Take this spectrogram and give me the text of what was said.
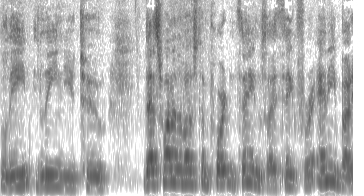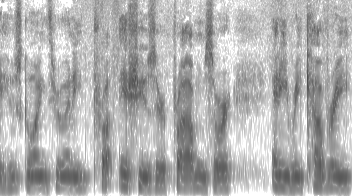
lean, lean you to? That's one of the most important things, I think, for anybody who's going through any pro- issues or problems or any recovery.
